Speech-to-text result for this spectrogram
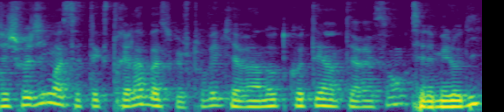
J'ai choisi moi cet extrait-là parce que je trouvais qu'il y avait un autre côté intéressant, c'est les mélodies,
